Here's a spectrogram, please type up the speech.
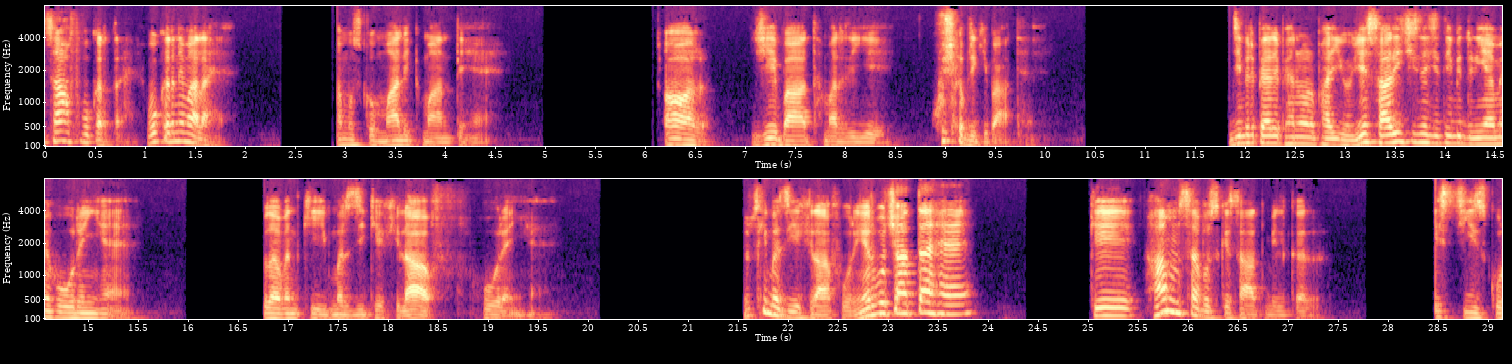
इंसाफ वो करता है, वो करने वाला है। हम उसको मालिक मानते हैं। और ये बात हमारे लिए खुशखबरी की बात है। जी मेरे प्यारे बहनों और भाइयों, ये सारी चीज़ें जितनी भी दुनिया में हो रही हैं, खुदावंत की मर्ज़ी के खिलाफ हो रही हैं। उसकी मर्ज़ी के खिलाफ हो रही है। और वो चाहता है कि हम सब उसके साथ मिलकर इस चीज़ को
